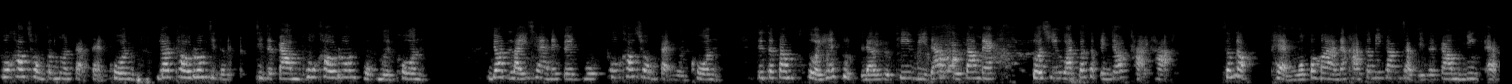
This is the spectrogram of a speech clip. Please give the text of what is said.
ผู้เข้าชมจำนวน 800,000 คน ยอดเข้าร่วมกิจกรรมผู้เข้าร่วม 60,000 คน ยอดไลค์แชร์ใน Facebook ผู้เข้าชม 80,000 คน กิจกรรมสวยให้สุดแล้วอยู่ที่ Vida u l t r a Max ตัวชี้วัดก็จะเป็นยอดขายค่ะสำหรับแผนงบประมาณนะคะ จะมีการจัดกิจกรรมยิงแอด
